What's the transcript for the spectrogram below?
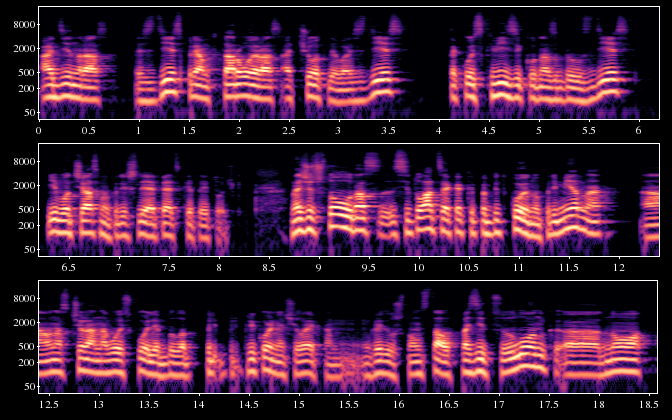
один раз, здесь прям второй раз отчетливо, здесь такой сквизик у нас был здесь. И вот сейчас мы пришли опять к этой точке. Значит, что у нас ситуация, как и по биткоину примерно. А у нас вчера на call было при, при, прикольно, человек там говорил, что он стал в позицию лонг, э, но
